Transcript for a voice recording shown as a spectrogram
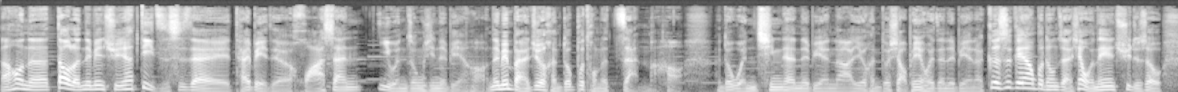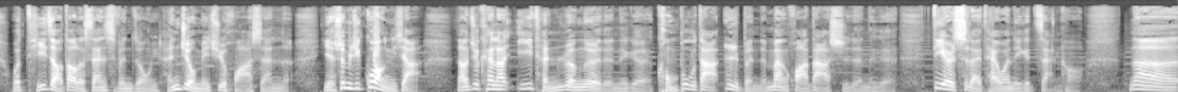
然后呢，到了那边去，它地址是在台北的华山艺文中心那边哈，那边本来就有很多不同的展嘛哈，很多文青在那边啊，有很多小朋友会在那边啊，各式各样不同展。像我那天去的时候，我提早到了三十分钟，很久没去华山了，也顺便去逛一下，然后就看到伊藤润二的那个恐怖大日本的漫画大师的那个第二次来台湾的一个展哈，那。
